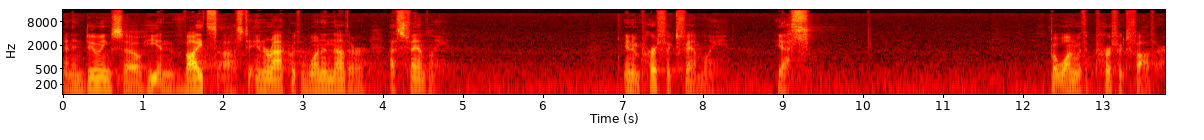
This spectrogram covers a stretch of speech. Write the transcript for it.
And in doing so, he invites us to interact with one another as family. An imperfect family, yes, but one with a perfect father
